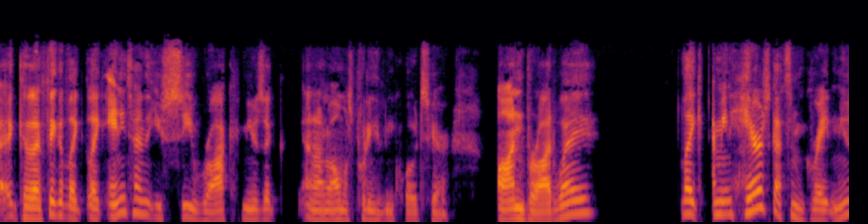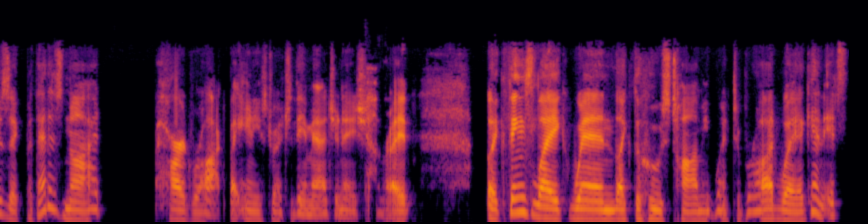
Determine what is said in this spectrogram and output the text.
eh, because I think of like like anytime that you see rock music, and I'm almost putting it in quotes here, on Broadway, like I mean, Hair's got some great music, but that is not hard rock by any stretch of the imagination, right? Like things like when like the Who's Tommy went to Broadway, again, it's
